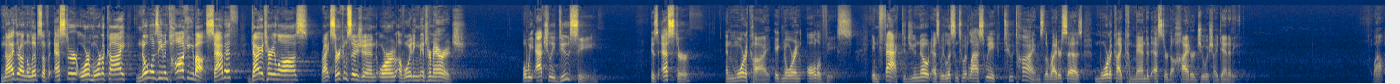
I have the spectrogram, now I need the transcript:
neither on the lips of Esther or Mordecai. No one's even talking about Sabbath, dietary laws, right? Circumcision or avoiding intermarriage. What we actually do see is Esther and Mordecai ignoring all of these. In fact, did you note as we listened to it last week, two times the writer says Mordecai commanded Esther to hide her Jewish identity? Wow.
